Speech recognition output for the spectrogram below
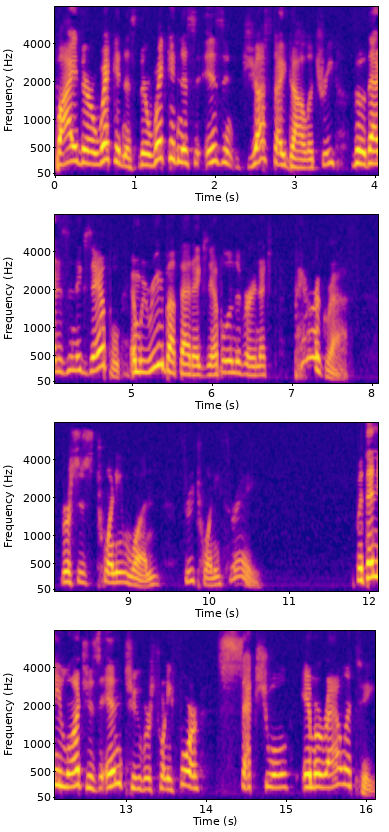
by their wickedness. Their wickedness isn't just idolatry, though that is an example. And we read about that example in the very next paragraph, verses 21 through 23. But then he launches into, verse 24, sexual immorality.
